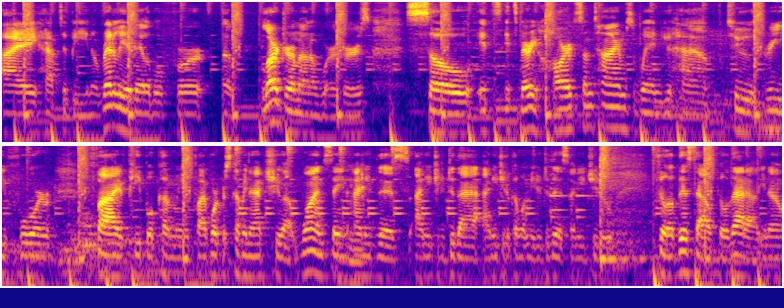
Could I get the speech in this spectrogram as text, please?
I have to be you know readily available for a larger amount of workers, so it's it's very hard sometimes when you have two, three, four, five people coming, five workers coming at you at once, saying, "I need this, I need you to do that, I need you to come with me to do this, I need you to fill this out, fill that out." You know,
